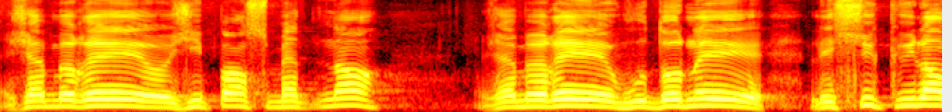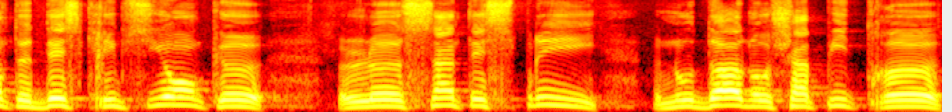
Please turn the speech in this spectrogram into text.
j'aimerais, euh, j'y pense maintenant, J'aimerais vous donner les succulentes descriptions que le Saint-Esprit nous donne au chapitre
